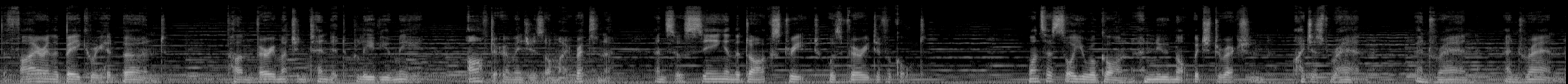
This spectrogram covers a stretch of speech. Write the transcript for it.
The fire in the bakery had burned. Pun very much intended, believe you me, after images on my retina, and so seeing in the dark street was very difficult. Once I saw you were gone and knew not which direction, I just ran, and ran, and ran.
